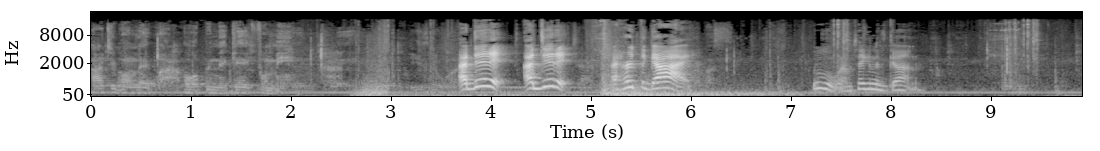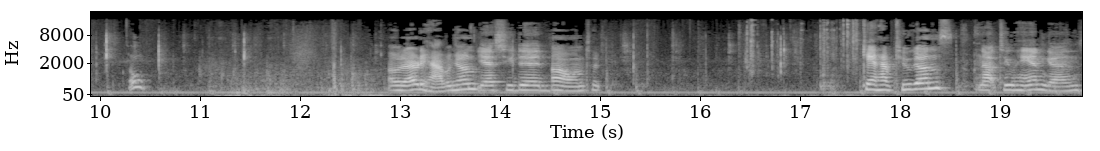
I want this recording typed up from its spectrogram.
Atibon Legba, open the gate for me. I did it! I did it! I hurt the guy. Ooh, I'm taking his gun. Oh. Oh, did I already have a gun? Yes, you did. Oh, I'm t- Can't have two guns? Not two handguns.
